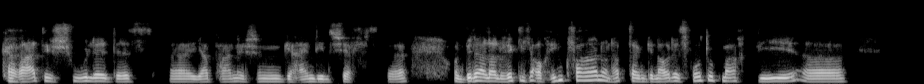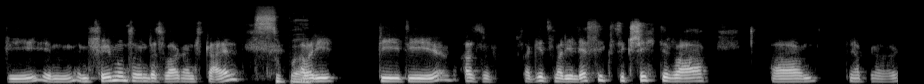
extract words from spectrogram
Karate-Schule des äh, japanischen Geheimdienstchefs. Ja. Und bin halt dann wirklich auch hingefahren und habe dann genau das Foto gemacht, wie äh, wie im, im Film und so und das war ganz geil. Super. Aber die, die, die, also sag jetzt mal, die lässigste Geschichte war, ähm, ich habe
